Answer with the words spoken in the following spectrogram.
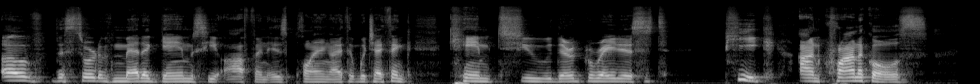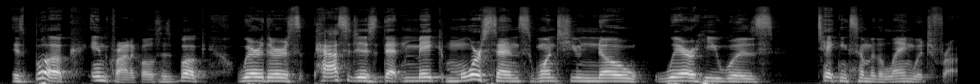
of the sort of meta games he often is playing, I think, which I think came to their greatest peak on Chronicles, his book, in Chronicles, his book, where there's passages that make more sense once you know where he was taking some of the language from.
